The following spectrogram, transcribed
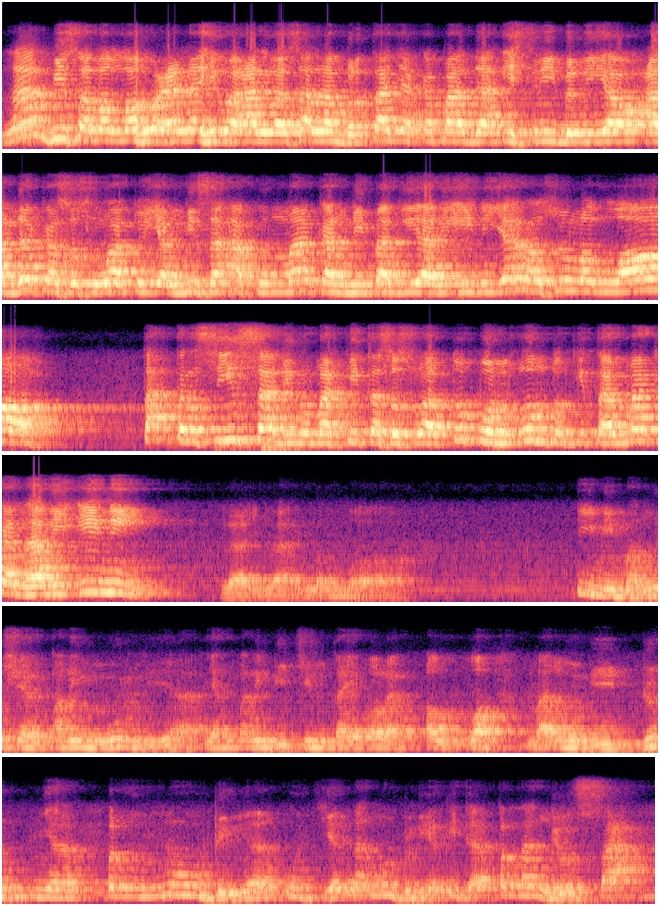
Nabi Shallallahu Alaihi Wasallam bertanya kepada istri beliau, adakah sesuatu yang bisa aku makan di pagi hari ini? Ya Rasulullah, tak tersisa di rumah kita sesuatu pun untuk kita makan hari ini. La ilaha. Ini manusia yang paling mulia, yang paling dicintai oleh Allah. Namun hidupnya penuh dengan ujian, namun beliau tidak pernah ngeresah,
